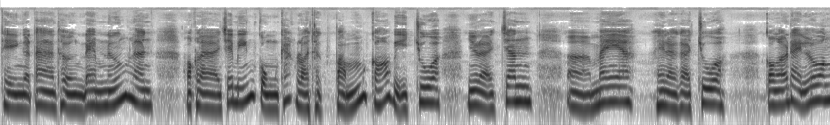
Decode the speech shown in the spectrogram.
thì người ta thường đem nướng lên hoặc là chế biến cùng các loại thực phẩm có vị chua như là chanh, uh, me hay là gà chua. Còn ở Đài Loan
